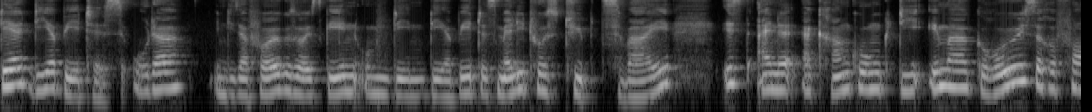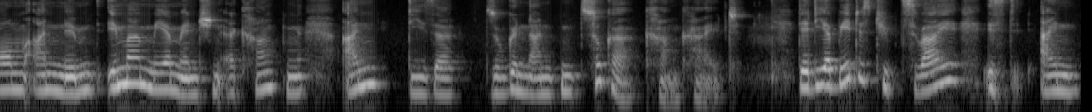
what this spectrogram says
Der Diabetes oder in dieser Folge soll es gehen um den Diabetes mellitus Typ 2 ist eine Erkrankung, die immer größere Formen annimmt. Immer mehr Menschen erkranken an dieser sogenannten Zuckerkrankheit. Der Diabetes Typ 2 ist ein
